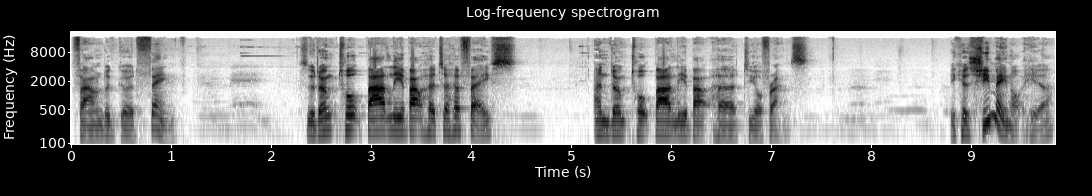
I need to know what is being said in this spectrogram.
found a good thing. So don't talk badly about her to her face, and don't talk badly about her to your friends. Because she may not hear,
